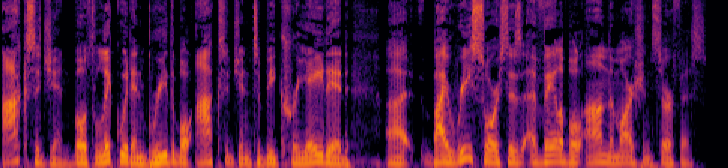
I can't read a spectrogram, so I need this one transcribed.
oxygen, both liquid and breathable oxygen, to be created uh, by resources available on the Martian surface.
